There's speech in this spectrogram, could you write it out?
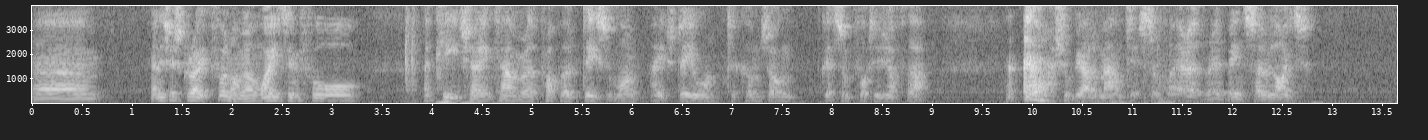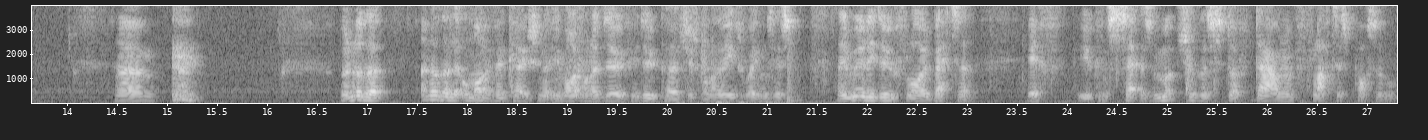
um, and it's just great fun. I mean I'm waiting for a keychain camera, a proper decent one, HD one to come so I can get some footage off that. I should be able to mount it somewhere over it being so light. Um, but another another little modification that you might want to do if you do purchase one of these wings is they really do fly better if you can set as much of the stuff down and flat as possible.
